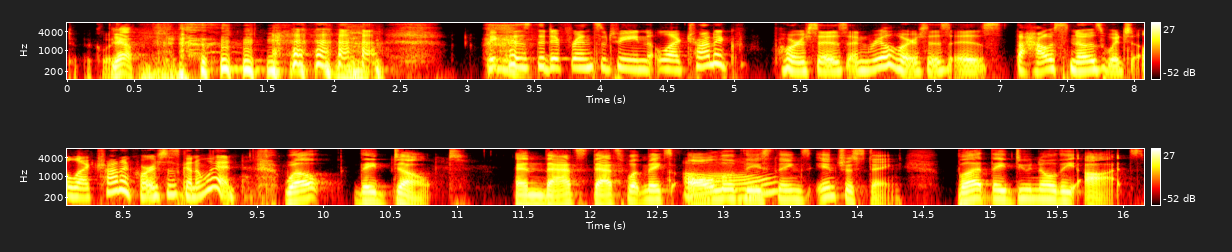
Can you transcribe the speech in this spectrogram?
typically. Yeah, because the difference between electronic horses and real horses is the house knows which electronic horse is going to win. Well, they don't. And that's that's what makes all of these things interesting. But they do know the odds.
